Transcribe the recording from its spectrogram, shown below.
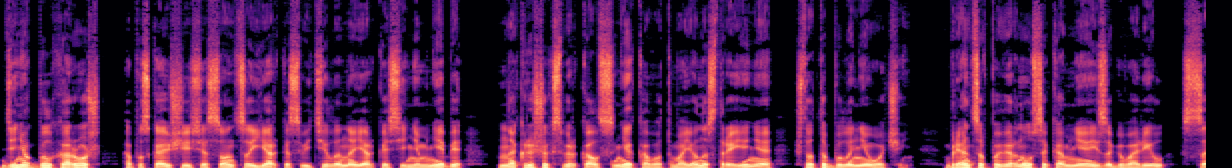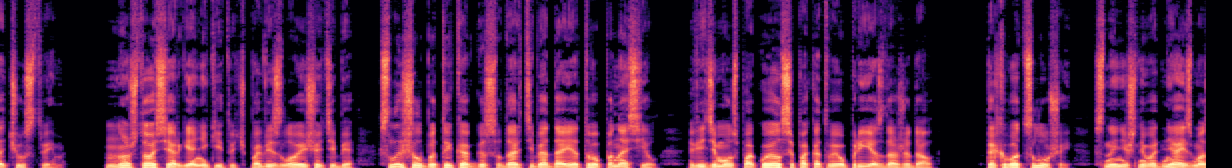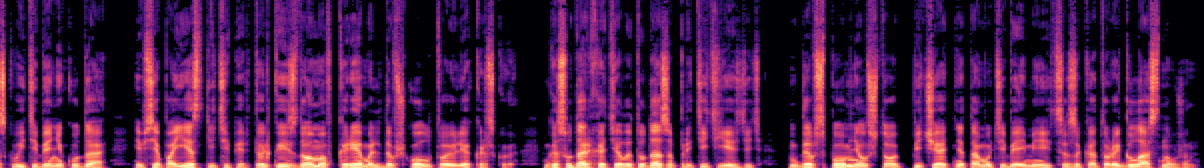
Денек был хорош, опускающееся солнце ярко светило на ярко-синем небе, на крышах сверкал снег, а вот мое настроение что-то было не очень. Брянцев повернулся ко мне и заговорил с сочувствием. «Ну что, Сергей Никитович, повезло еще тебе. Слышал бы ты, как государь тебя до этого поносил. Видимо, успокоился, пока твоего приезда ожидал. Так вот, слушай, с нынешнего дня из Москвы тебе никуда, и все поездки теперь только из дома в Кремль, да в школу твою лекарскую. Государь хотел и туда запретить ездить, да вспомнил, что печатня там у тебя имеется, за которой глаз нужен».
